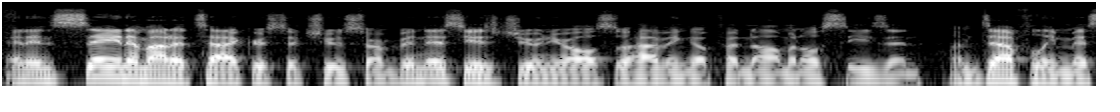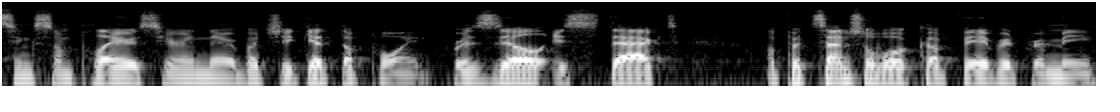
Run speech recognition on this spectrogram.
An insane amount of attackers to choose from. Vinicius Jr. also having a phenomenal season. I'm definitely missing some players here and there, but you get the point. Brazil is stacked a potential World Cup favorite for me,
